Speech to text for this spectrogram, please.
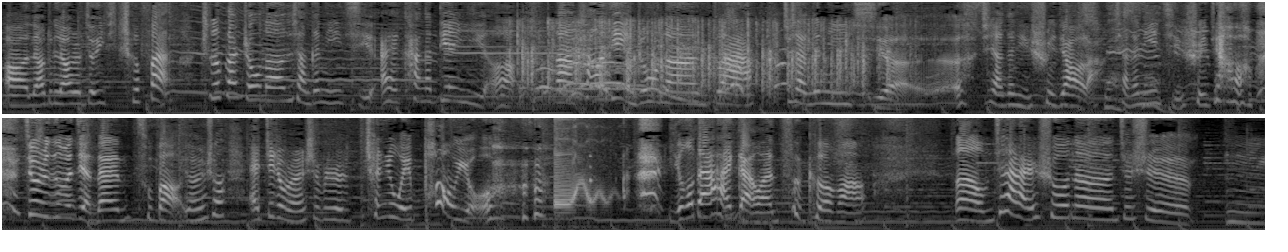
啊聊着聊着就一起吃个饭，吃了饭之后呢就想跟你一起哎看个电影。那看完电影之后呢，对吧？就想跟你一起，就想跟你睡觉了，想跟你一起睡觉，就是这么简单粗暴。有人说，哎，这种人是不是称之为炮友？以后大家还敢玩刺客吗？那我们接下来说呢，就是。嗯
